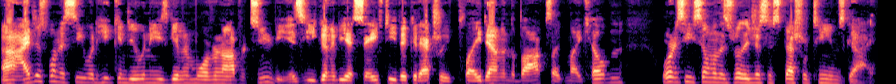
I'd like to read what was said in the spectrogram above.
Uh, I just want to see what he can do when he's given more of an opportunity. Is he going to be a safety that could actually play down in the box like Mike Hilton? or is he someone that's really just a special teams guy?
